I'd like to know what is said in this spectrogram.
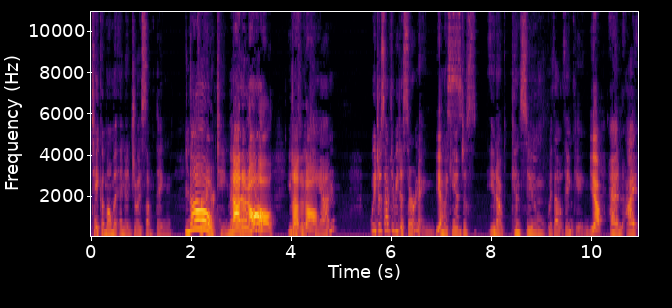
take a moment and enjoy something. no entertainment not at all You Not at all. can. We just have to be discerning. And we can't just you know consume without thinking. Yeah. And i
